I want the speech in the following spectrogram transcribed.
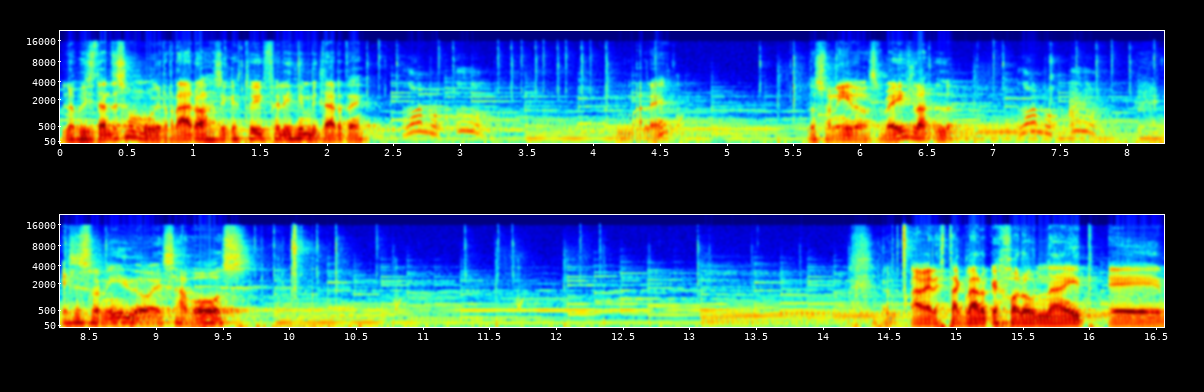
Los visitantes son muy raros, así que estoy feliz de invitarte. ¿Vale? Los sonidos, ¿veis? Ese sonido, esa voz. A ver, está claro que Hollow Knight eh,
